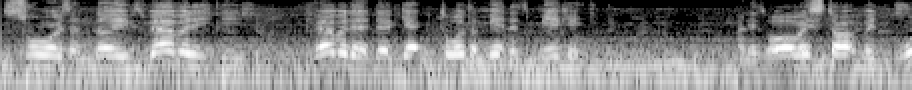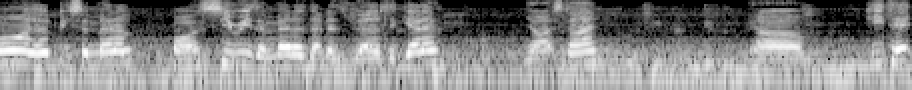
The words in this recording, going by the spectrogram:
swords and knives, wherever the, the wherever they, they get told to make, make it. And it's always start with one little piece of metal or a series of metals that is well together. You understand? Um, heat it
